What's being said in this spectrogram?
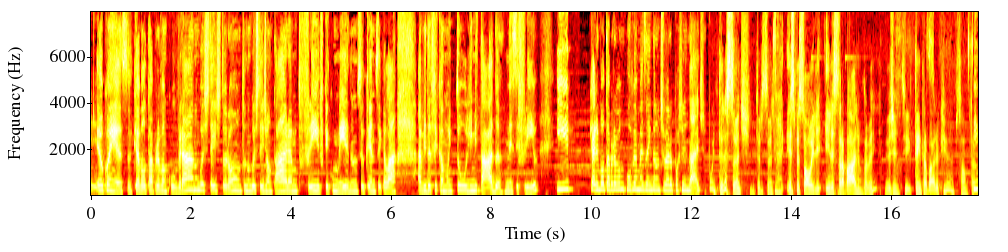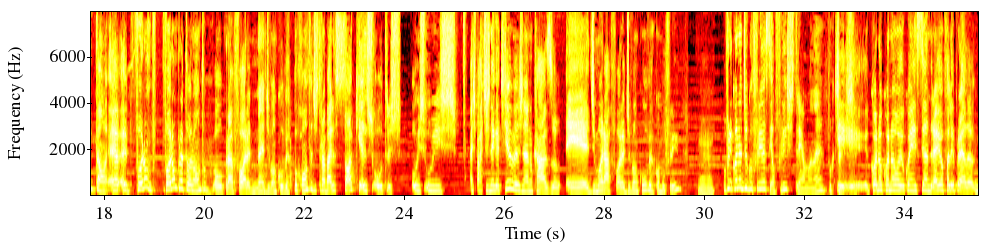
eu conheço, quer voltar para Vancouver. Ah, não gostei de Toronto, não gostei de Ontário, é muito frio, fiquei com medo, não sei o que, não sei o que lá. A vida fica muito limitada nesse frio. E querem voltar para Vancouver, mas ainda não tiveram oportunidade. Pô, interessante, interessante. É. Esse pessoal, ele, eles trabalham também? A gente tem trabalho aqui? Tá... Então, é, é foram, foram para Toronto ou para fora né, de Vancouver por conta de trabalho, só que as outras, os, os as partes negativas, né, no caso, é de morar fora de Vancouver, como frio, Uhum. O frio, quando eu digo frio, assim, é o frio extremo, né? Porque sim, sim. Eh, quando, quando eu conheci a André, eu falei pra ela:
